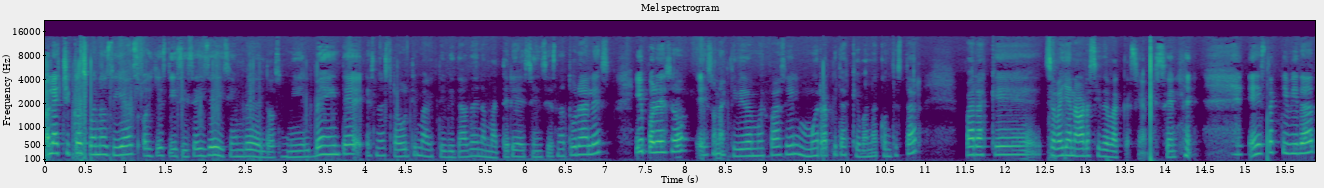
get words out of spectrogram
Hola chicos, buenos días. Hoy es 16 de diciembre del 2020. Es nuestra última actividad en la materia de ciencias naturales y por eso es una actividad muy fácil, muy rápida que van a contestar para que se vayan ahora sí de vacaciones. Esta actividad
